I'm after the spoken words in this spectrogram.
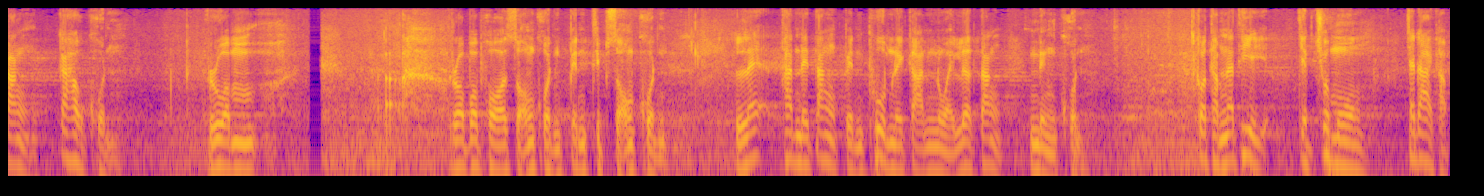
ตั้งเก้าคน รวม รปภสองคนเป็นสิบสองคน และท่านได้ตั้งเป็นผู้อำนวยการหน่วยเลือกตั้งหนึ่งคน ก็ทำหน้าที่เจ็ดชั่วโมงจะได้ครับ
